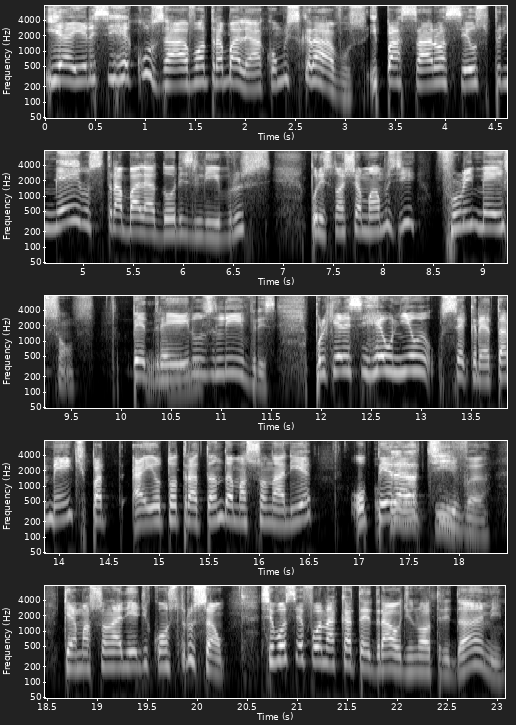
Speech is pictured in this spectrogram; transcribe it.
E aí eles se recusavam a trabalhar como escravos e passaram a ser os primeiros trabalhadores livres. Por isso nós chamamos de Freemasons, pedreiros uhum. livres, porque eles se reuniam secretamente. Pra, aí eu estou tratando da maçonaria operativa. operativa que é a maçonaria de construção. Se você for na Catedral de Notre Dame.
